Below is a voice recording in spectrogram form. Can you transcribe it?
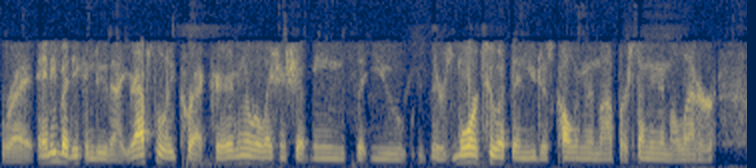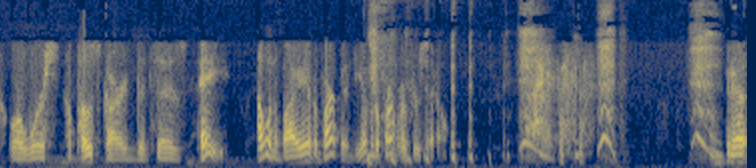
Right. Anybody can do that. You're absolutely correct. Creating a relationship means that you there's more to it than you just calling them up or sending them a letter or worse, a postcard that says, "Hey, I want to buy you an apartment. Do you have an apartment for sale?" you know,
